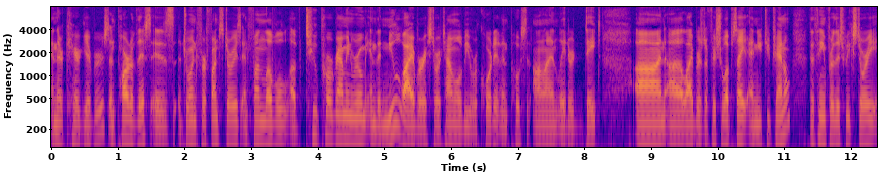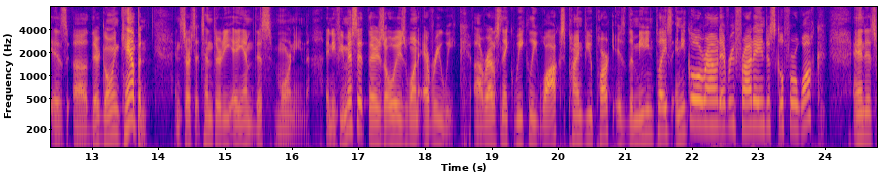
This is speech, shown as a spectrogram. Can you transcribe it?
and their caregivers and part of this is joined for fun stories and fun level of 2 programming room in the new library story time will be recorded and posted online later date on uh, library's official website and YouTube channel. The theme for this week's story is uh, they're going camping and starts at 10:30 a.m. this morning. And if you miss it, there's always one every week. Uh, Rattlesnake Weekly Walks, Pineview Park is the meeting place, and you go around every Friday and just go for a walk. And it's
